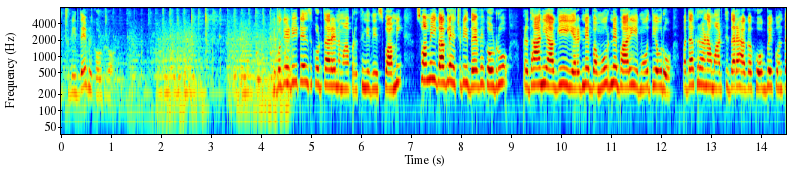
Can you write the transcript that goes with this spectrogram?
ಎಚ್ ಡಿ ದೇವೇಗೌಡರು. ಈ ಬಗ್ಗೆ ಡೀಟೇಲ್ಸ್ ಕೊಡ್ತಾರೆ ನಮ್ಮ ಪ್ರತಿನಿಧಿ ಸ್ವಾಮಿ. ಸ್ವಾಮಿ, ಈಗಾಗಲೇ ಎಚ್ ಡಿ ದೇವೇಗೌಡರು ಪ್ರಧಾನಿಯಾಗಿ ಎರಡನೇ ಬ, ಮೂರನೇ ಬಾರಿ ಮೋದಿಯವರು ಪದಗ್ರಹಣ ಮಾಡ್ತಿದ್ದಾರೆ, ಹಾಗಾಗಿ ಹೋಗಬೇಕು ಅಂತ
